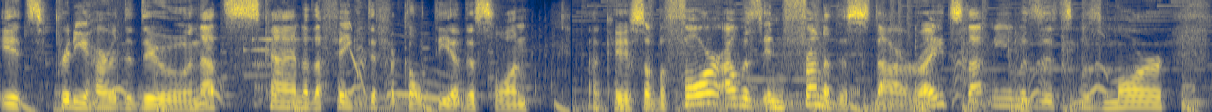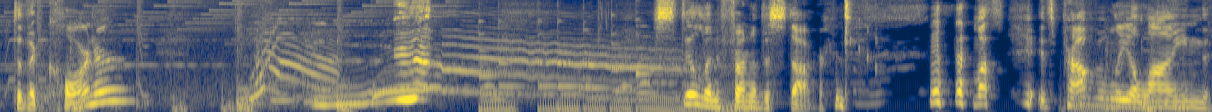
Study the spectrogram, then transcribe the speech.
it's pretty hard to do, and that's kind of the fake difficulty of this one. Okay, so before I was in front of the star, right? So that means it was more to the corner? Still in front of the star. Must, it's probably aligned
